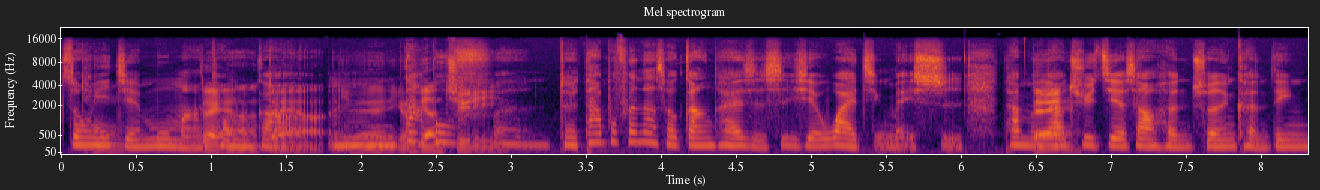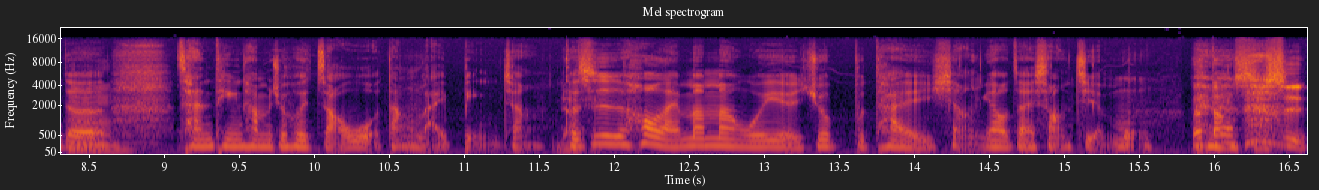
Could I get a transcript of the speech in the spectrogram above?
综艺节目嘛？对啊通告，对啊因为有一段距离嗯对，大部分那时候刚开始是一些外景美食，他们要去介绍恒春垦丁的嗯餐厅，他们就会找我当来宾这样。可是后来慢慢我也就不太想要再上节目。那当时是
